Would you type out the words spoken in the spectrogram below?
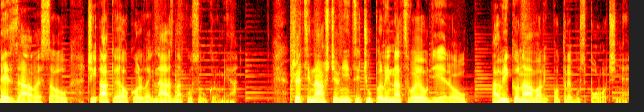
bez závesov či akéhokoľvek náznaku súkromia. Všetci návštevníci čupeli nad svojou dierou a vykonávali potrebu spoločne.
